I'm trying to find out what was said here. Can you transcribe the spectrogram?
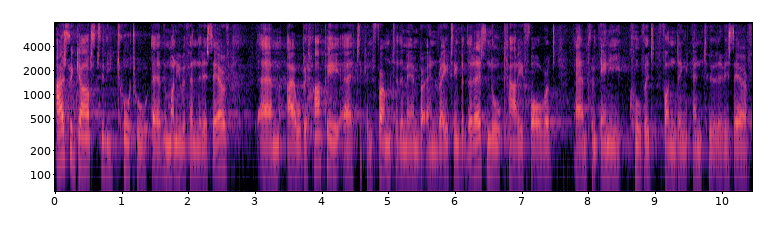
As regards to the total, uh, the money within the reserve, um, I will be happy uh, to confirm to the member in writing, but there is no carry forward um, from any COVID funding into the reserve.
